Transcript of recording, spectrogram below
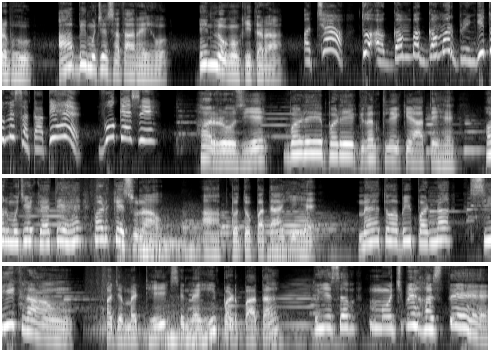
प्रभु आप भी मुझे सता रहे हो इन लोगों की तरह। अच्छा तो अग्गम बगम और ब्रिंगी तुम्हें सताते हैं वो कैसे? हर रोज ये बड़े बड़े ग्रंथ लेके आते हैं और मुझे कहते हैं पढ़ के सुनाओ। आपको तो पता ही है मैं तो अभी पढ़ना सीख रहा हूँ। और जब मैं ठीक से नहीं पढ़ पाता तो ये सब मुझ पे हँसते हैं।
